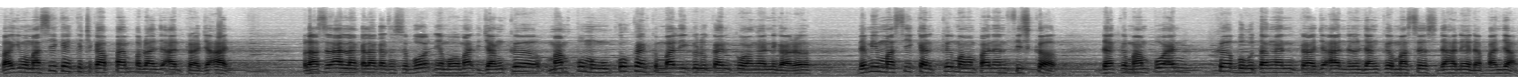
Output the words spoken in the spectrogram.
bagi memastikan kecekapan perbelanjaan kerajaan. Pelaksanaan langkah-langkah tersebut yang berhormat dijangka mampu mengukuhkan kembali kedudukan kewangan negara demi memastikan kemampanan fiskal dan kemampuan keberhutangan kerajaan dalam jangka masa sederhana dan panjang.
